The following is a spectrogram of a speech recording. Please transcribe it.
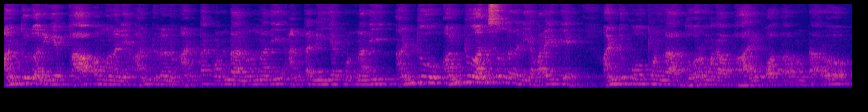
అంటులు అనిగే పాపములనే అంటులను అంటకుండానున్నది అంటనీయకున్నది అంటూ అంటూ అనుసున్నదని ఎవరైతే అంటుకోకుండా దూరముగా పారిపోతూ ఉంటారో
